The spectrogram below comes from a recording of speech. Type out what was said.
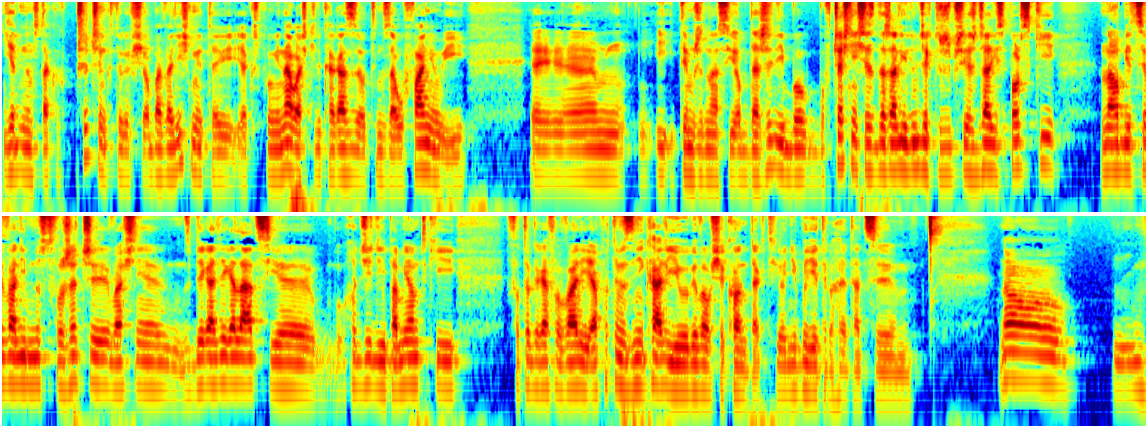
jednym z takich przyczyn, których się obawialiśmy, tej, jak wspominałaś kilka razy o tym zaufaniu i, i, i tym, że nas je obdarzyli, bo, bo wcześniej się zdarzali ludzie, którzy przyjeżdżali z Polski, no obiecywali mnóstwo rzeczy, właśnie zbierali relacje, chodzili pamiątki, fotografowali, a potem znikali i urywał się kontakt. I oni byli trochę tacy no, mm,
